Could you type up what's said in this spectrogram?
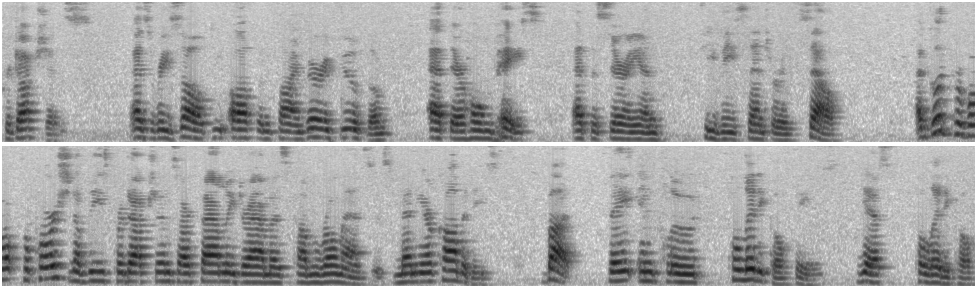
productions. As a result, you often find very few of them at their home base at the Syrian TV center itself. A good pro- proportion of these productions are family dramas come romances. Many are comedies, but they include political themes. Yes, political.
